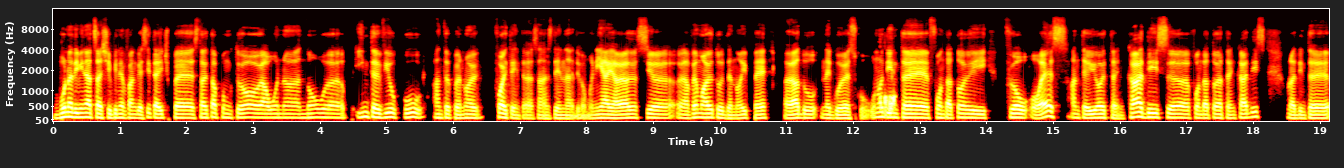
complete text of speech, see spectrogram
Bună dimineața și bine v-am găsit aici pe startup.ro la un uh, nou uh, interviu cu antreprenori foarte interesanți din, din România, iar azi uh, avem alături de noi pe Radu Negurescu, unul dintre fondatorii Flow OS, anterior Trencadis, fondatora Trencadis, una dintre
